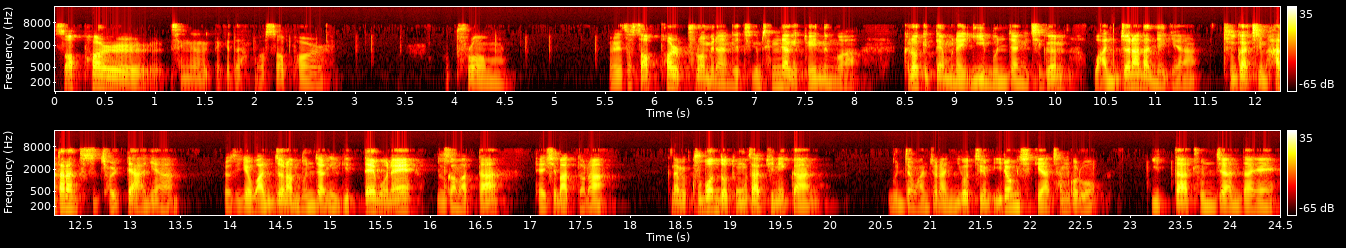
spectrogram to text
서펄 생각되겠다. 뭐 서펄 from 그래서 서펄 from이라는 게 지금 생략이 돼 있는 거야. 그렇기 때문에 이 문장이 지금 완전하다는 얘기야. 두가 지금 하다라는 뜻이 절대 아니야. 그래서 이게 완전한 문장이기 때문에 누가 맞다? 대시 맞더라. 그 다음에 9번도 동사 뒤니까 문장 완전한 이거 지금 일형식이야. 참고로 있다 존재한다의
